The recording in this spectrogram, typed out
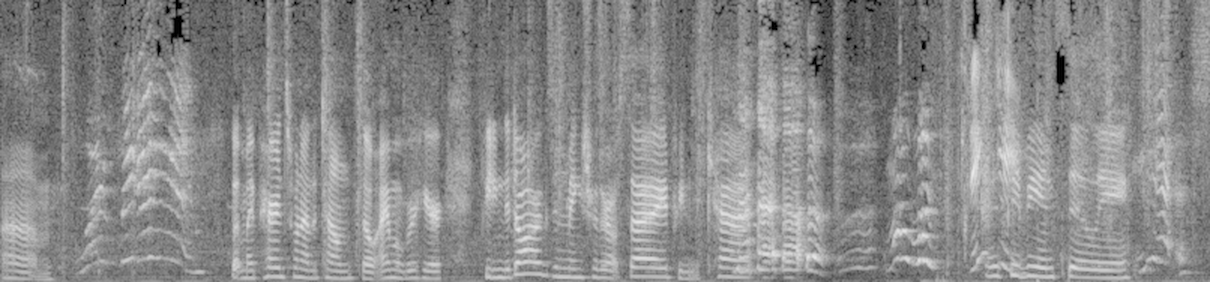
Um, but my parents went out of town, so I'm over here feeding the dogs and making sure they're outside, feeding the cat. Is he being silly? Yes.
